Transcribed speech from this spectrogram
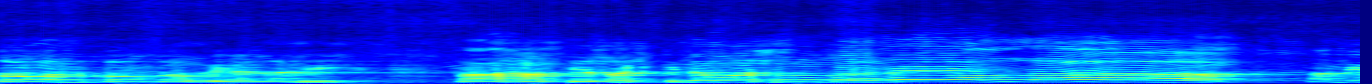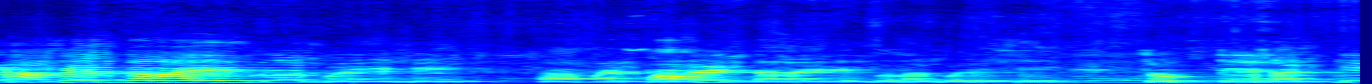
জবান বন্ধ হয়ে যাবে। তার হাতে সাক্ষী দেওয়া শুরু করবে আল্লাহ। আমি হাতের দ্বারা এই গুণা করেছি, আমার পায়ের দ্বারা এই গুণা করেছি। চোখকে সাক্ষী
